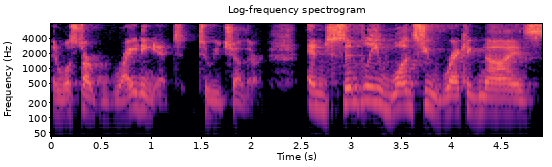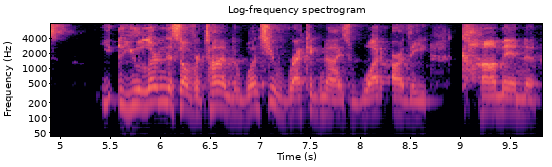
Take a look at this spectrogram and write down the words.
and we'll start writing it to each other. And simply once you recognize, you, learn this over time, but once you recognize what are the common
